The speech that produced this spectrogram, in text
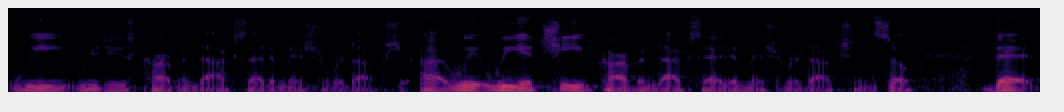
we reduce carbon dioxide emission reduction. Uh, we, we achieve carbon dioxide emission reduction. So that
